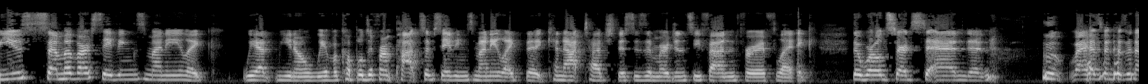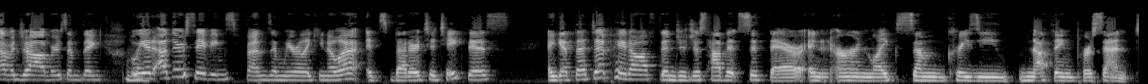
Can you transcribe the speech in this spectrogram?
we used some of our savings money, like. We had, you know, we have a couple different pots of savings money, like the cannot touch. This is emergency fund for if like the world starts to end and my husband doesn't have a job or something. But we had other savings funds, and we were like, you know what? It's better to take this and get that debt paid off than to just have it sit there and earn like some crazy nothing percent.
